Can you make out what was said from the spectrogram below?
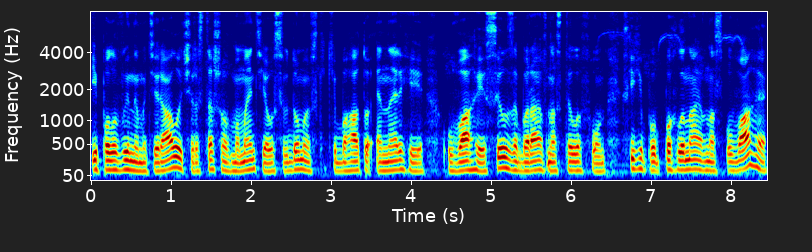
і половини матеріалу через те, що в моменті я усвідомив, скільки багато енергії, уваги і сил забирає в нас телефон, скільки по- поглинає в нас уваги,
